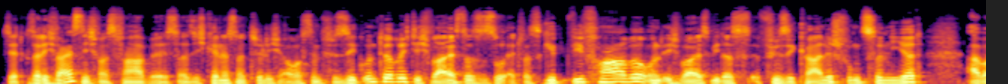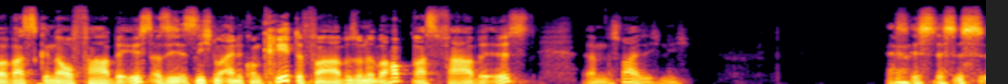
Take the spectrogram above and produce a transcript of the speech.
sie hat gesagt, ich weiß nicht, was Farbe ist. Also ich kenne es natürlich auch aus dem Physikunterricht. Ich weiß, dass es so etwas gibt wie Farbe und ich weiß, wie das physikalisch funktioniert. Aber was genau Farbe ist, also es ist nicht nur eine konkrete Farbe, sondern überhaupt was Farbe ist, ähm, das weiß ich nicht. Das Ja. ist, das ist,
